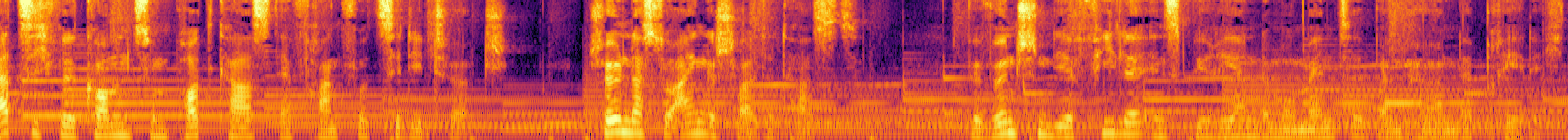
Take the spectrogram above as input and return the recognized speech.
Herzlich willkommen zum Podcast der Frankfurt City Church. Schön, dass du eingeschaltet hast. Wir wünschen dir viele inspirierende Momente beim Hören der Predigt.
